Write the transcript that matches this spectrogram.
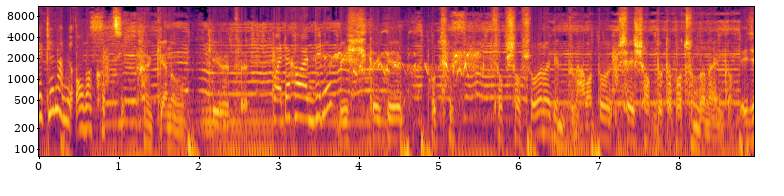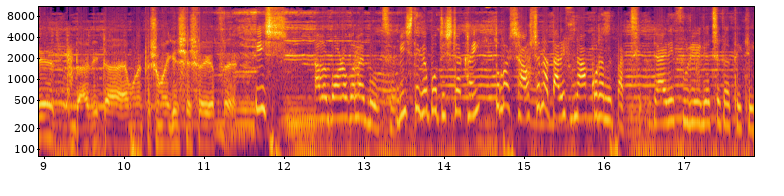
দেখলেন আমি অবাক হচ্ছি। হ্যাঁ, কেন? কি হয়েছে? কয়টা খাওয়া একদিনে? বিশ থেকে পঁচিশ। সব সব সময় না কিন্তু। আমার তো সেই শব্দটা পছন্দ না একদম। এই যে ডায়েরিটা এমন একটা সময় গিয়ে শেষ হয়ে গেছে। ইস আমার বড় গলায় বলছে। বিশ থেকে পঁচিশটা খাই? তোমার সাহসে না তারিফ না করে আমি পাচ্ছি। ডায়েরি ফুরিয়ে গেছে তাতে কি?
